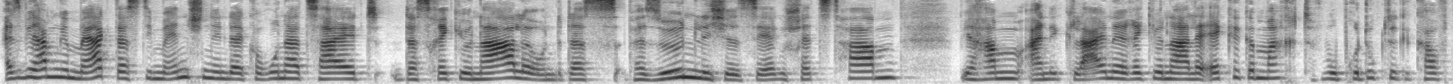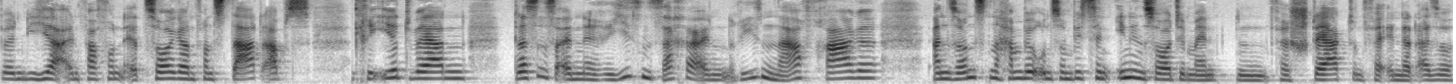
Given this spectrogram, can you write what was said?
Also wir haben gemerkt, dass die Menschen in der Corona-Zeit das Regionale und das Persönliche sehr geschätzt haben. Wir haben eine kleine regionale Ecke gemacht, wo Produkte gekauft werden, die hier einfach von Erzeugern, von Start-ups kreiert werden. Das ist eine Riesensache, eine Riesennachfrage. Ansonsten haben wir uns so ein bisschen in den Sortimenten verstärkt und verändert. Also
